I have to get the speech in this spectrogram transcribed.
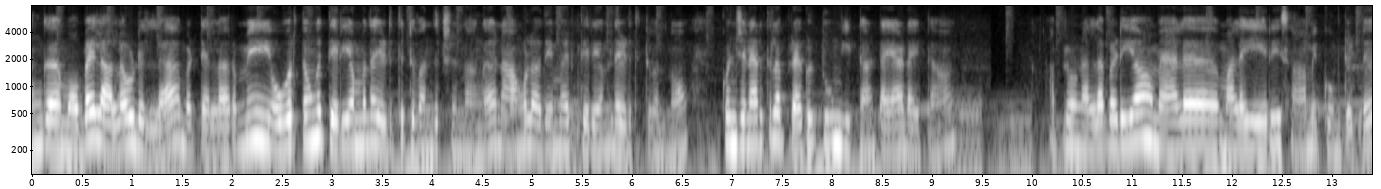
அங்கே மொபைல் அலௌடு இல்லை பட் எல்லாருமே ஒவ்வொருத்தவங்க தெரியாமல் தான் எடுத்துகிட்டு வந்துட்டு இருந்தாங்க. நாங்களும் அதே மாதிரி தெரியாமல் தான் எடுத்துகிட்டு வந்தோம். கொஞ்ச நேரத்தில் பிரகுல் தூங்கிட்டான் டயர்டாயிட்டான் அப்புறம் நல்லபடியாக மேலே மலை ஏறி சாமி கும்பிட்டுட்டு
